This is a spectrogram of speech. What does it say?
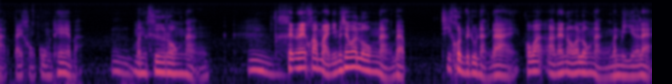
าดไปของกรุงเทพอะอืมมันคือโรงหนังอืมคือในความหมายนี้ไม่ใช่ว่าโรงหนังแบบที่คนไปดูหนังได้ เพราะว่าอ่าแน่นอนว่าโรงหนังมันมีเยอะแหละ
